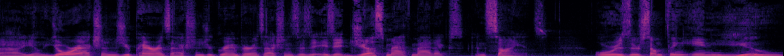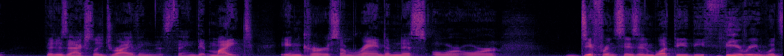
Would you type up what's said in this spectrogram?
Uh, you know, your actions, your parents' actions, your grandparents' actions. Is it, is it just mathematics and science? Or is there something in you that is actually driving this thing that might incur some randomness or, or differences in what the, the theory would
